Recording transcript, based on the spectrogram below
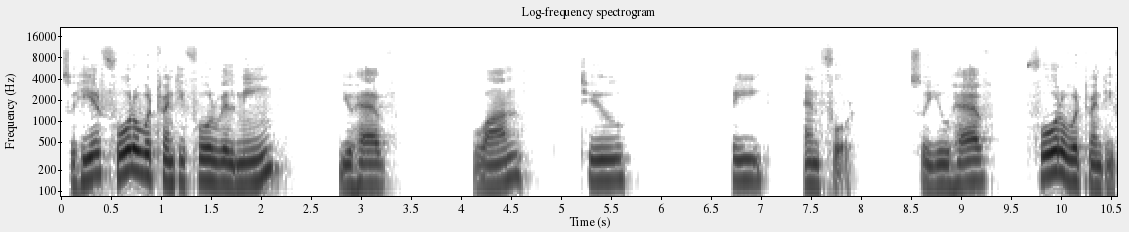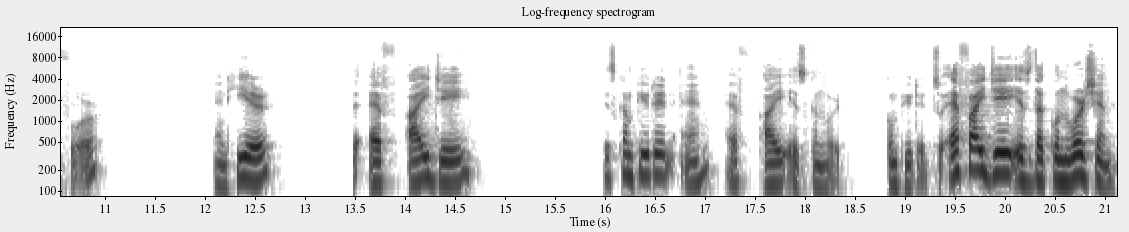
So here 4 over 24 will mean you have 1, 2, 3 and 4. So you have 4 over 24 and here the Fij is computed and Fi is computed. So Fij is the conversion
